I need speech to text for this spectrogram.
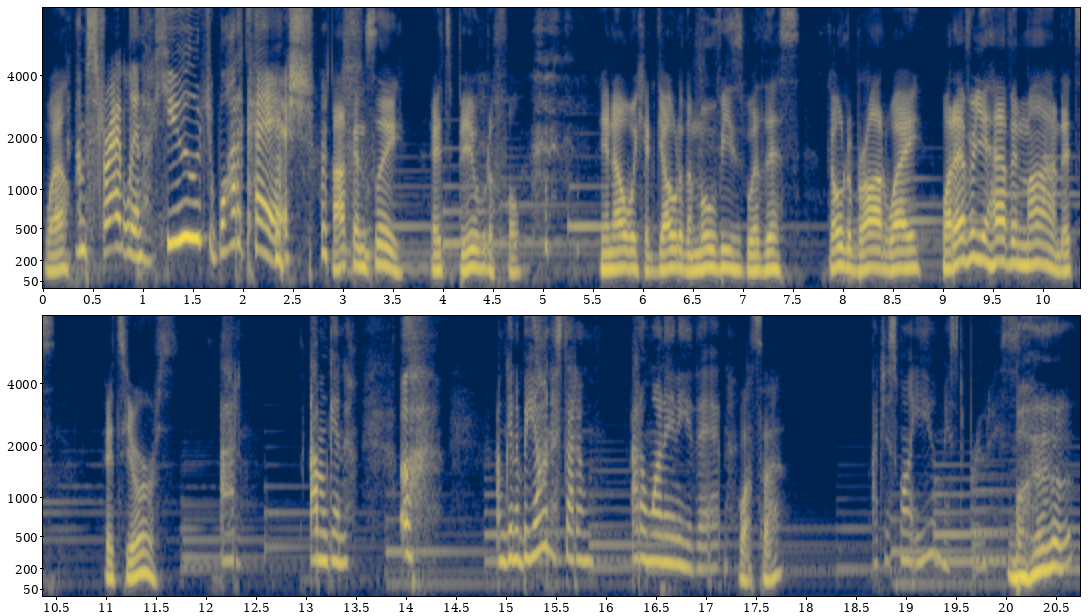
Well, I'm straddling a huge wad of cash. I can see. It's beautiful. You know, we could go to the movies with this, go to Broadway, whatever you have in mind, it's it's yours. I, I'm gonna, uh, I'm gonna be honest. I don't, I don't want any of that. What's that? I just want you, Mr. Brutus.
